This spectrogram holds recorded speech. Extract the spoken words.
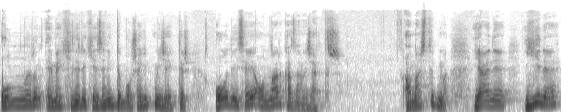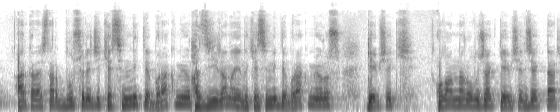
onların emekleri kesinlikle boşa gitmeyecektir. O liseyi onlar kazanacaktır. Anlaştık mı? Yani yine arkadaşlar bu süreci kesinlikle bırakmıyoruz. Haziran ayını kesinlikle bırakmıyoruz. Gevşek olanlar olacak, gevşetecekler.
